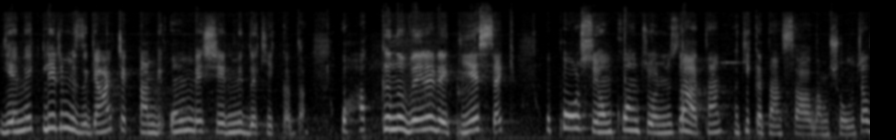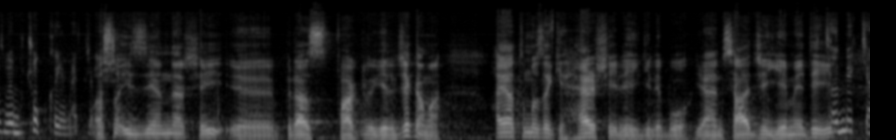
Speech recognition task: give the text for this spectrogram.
yemeklerimizi gerçekten bir 15-20 dakikada o hakkını vererek yesek o porsiyon kontrolünü zaten hakikaten sağlamış olacağız ve bu çok kıymetli bir şey. Aslında izleyenler şey e, biraz farklı gelecek ama hayatımızdaki her şeyle ilgili bu. Yani sadece yeme değil. Tabii ki.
